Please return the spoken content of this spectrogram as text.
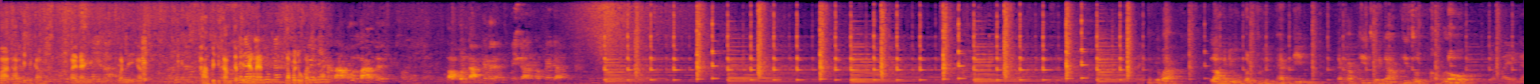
มาทำกิจกรรมภายในวันนี้ครับ ภาพกิจกรรมจะเป็นอย่างนั้น เราไปดูกันตาคุ้นมากเลยเราคนดังใช่ไหมไม่ดังครับไม่ดังเหมือนกับว่า เราอยู่บนผืนแผ่นดินนะครับที่สวยงามที่สุดของโลก อย่าไปไหน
